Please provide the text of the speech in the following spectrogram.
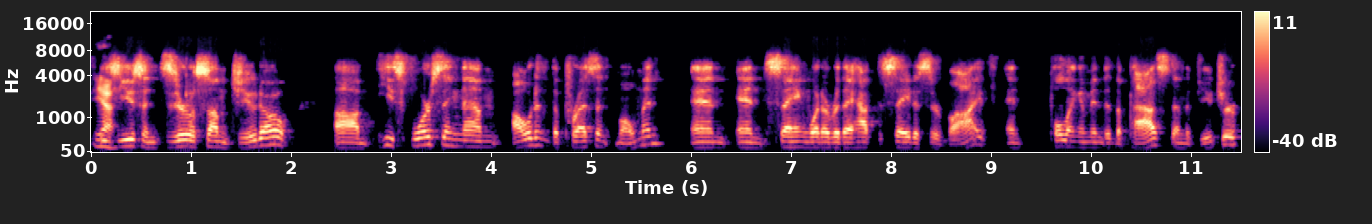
yeah. he's using zero sum judo um, he's forcing them out of the present moment and and saying whatever they have to say to survive and pulling them into the past and the future.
